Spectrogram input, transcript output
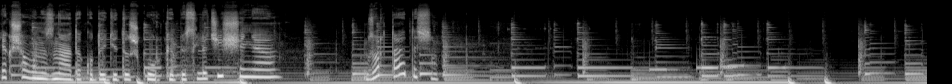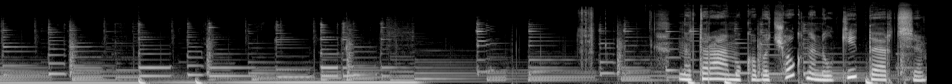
Якщо ви не знаєте, куди діти шкурки після чищення, звертайтеся. Натираємо кабачок на мілкій терці.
